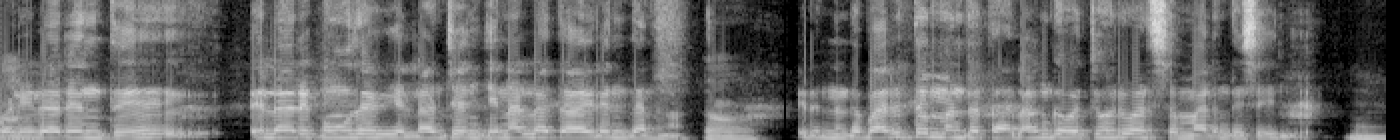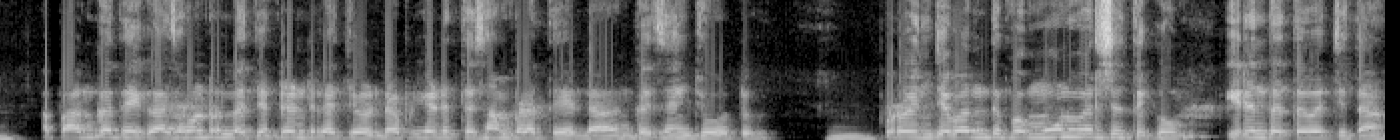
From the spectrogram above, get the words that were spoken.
வெளியில இருந்து எல்லாருக்கும் உதவி எல்லாம் செஞ்சு நல்லா தான் இருந்தேன் இருந்த இந்த வருத்தம் வந்ததால அங்க வச்சு ஒரு வருஷம் மருந்து செஞ்சு. அப்ப அங்கத்தை காசு ஒன்றரை லட்சம் ரெண்டு லட்சம் உண்டு. அப்படி எடுத்த சம்பளத்தை எல்லாம் அங்க செஞ்சு ஓட்டு. அப்புறம் இங்க வந்து இப்ப மூணு வருஷத்துக்கும் இருந்ததை வச்சுதான்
